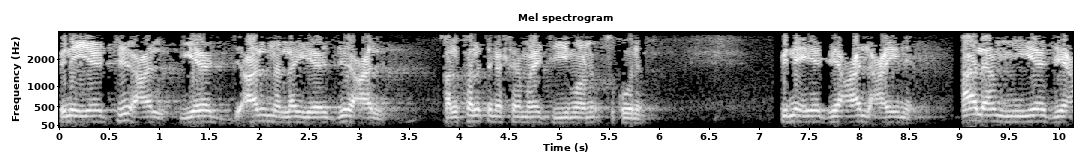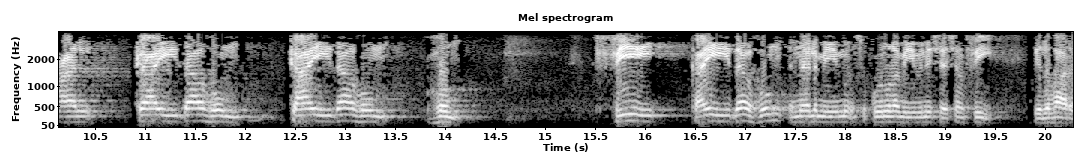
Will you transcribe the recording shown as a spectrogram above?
പിന്നെ യജ്അൽ യജ്അൽ എന്നല്ല യജ്അൽ. കൽക്കലത്തിന് അക്ഷരമായ ജീമാണ് സുക്കൂന്. പിന്നെ യജ്അൽ ഐന് അലം യജ്അൽ കൈദഹും കൈദഹും. ഹും. ഫി കൈദ ഹും എന്നാലും മീമ് സുക്കൂനുള്ള മീമിന് ശേഷം ഫി ഇൽഹാർ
